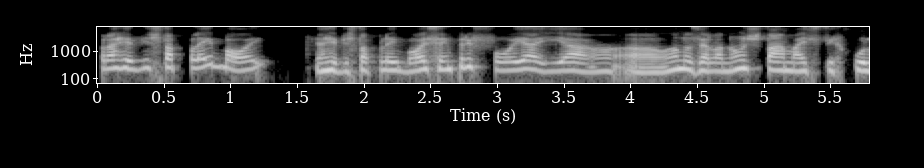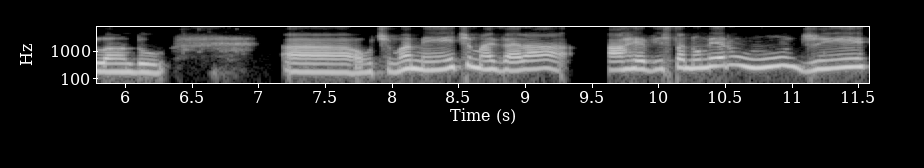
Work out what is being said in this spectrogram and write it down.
para a revista Playboy, a revista Playboy sempre foi aí há, há anos, ela não está mais circulando uh, ultimamente, mas era a revista número um de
